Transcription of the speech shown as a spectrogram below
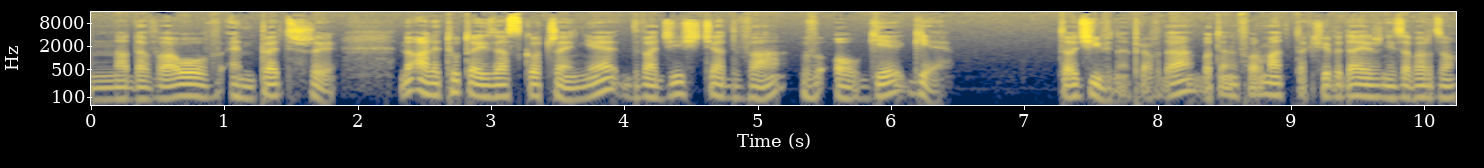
nadawało w MP3. No ale tutaj zaskoczenie 22 w OGG. To dziwne, prawda? Bo ten format tak się wydaje, że nie za bardzo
